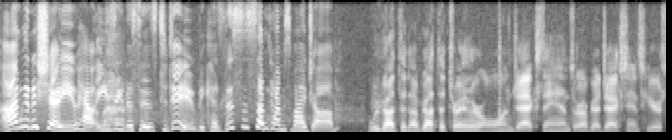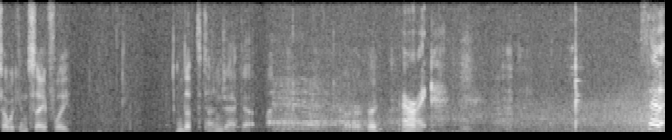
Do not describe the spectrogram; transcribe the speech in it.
I'm going to show you how easy this is to do because this is sometimes my job. We've got the, I've got the trailer on jack stands, or I've got jack stands here so we can safely lift the tongue jack up. Perfect. All right. So,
